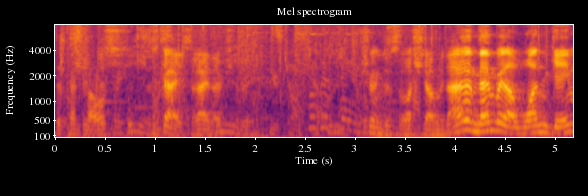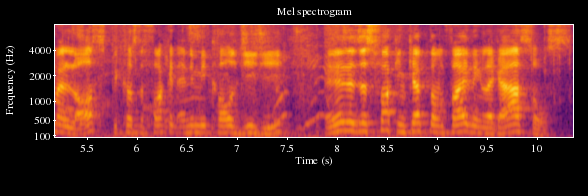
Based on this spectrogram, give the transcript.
Defend towers. This guy is right actually. Shouldn't just rush down mid. I remember that one game I lost because the fucking enemy called GG and then they just fucking kept on fighting like assholes.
